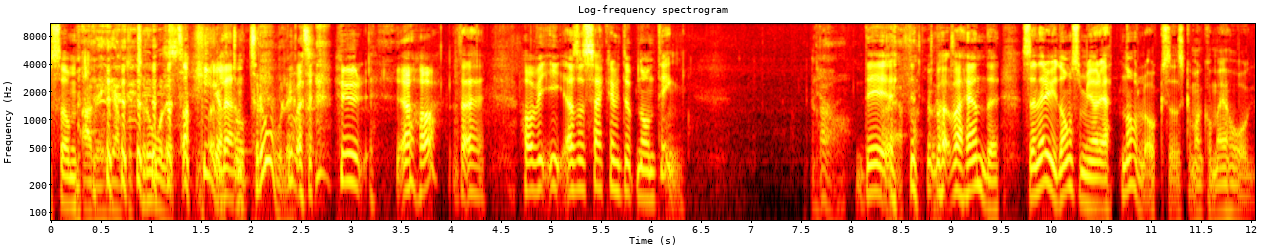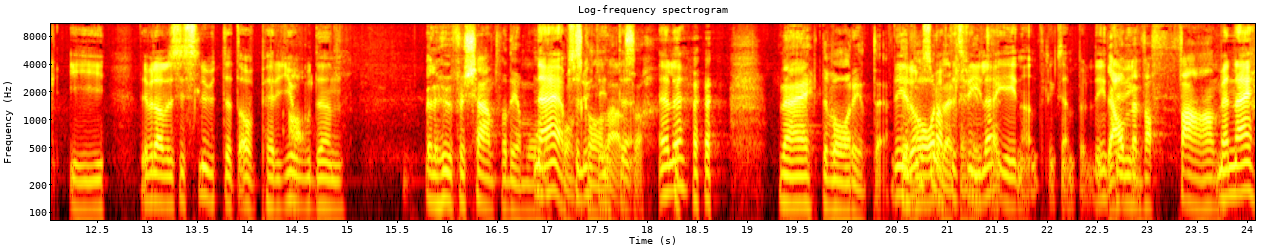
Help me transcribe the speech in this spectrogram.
Som, ja, det är helt otroligt. helt otroligt. Hur, jaha, har vi, alltså säkrar vi inte upp någonting? Ja, det, vad, vad händer? Sen är det ju de som gör 1-0 också, ska man komma ihåg. I, det är väl alldeles i slutet av perioden. Ja. Men hur förtjänt var det målet Nej, på en skala inte. alltså? Eller? Nej, det var det inte. Det är det de som har haft ett friläge innan till exempel. ja, vi. men vad fan. Men nej,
